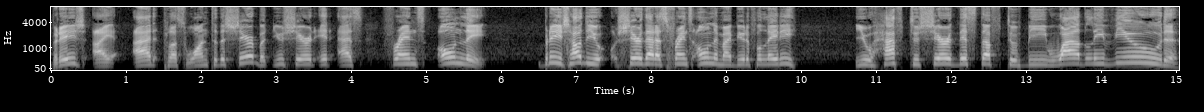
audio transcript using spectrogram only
Bridge, I add plus one to the share, but you shared it as friends only. Bridge, how do you share that as friends only, my beautiful lady? You have to share this stuff to be wildly viewed.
